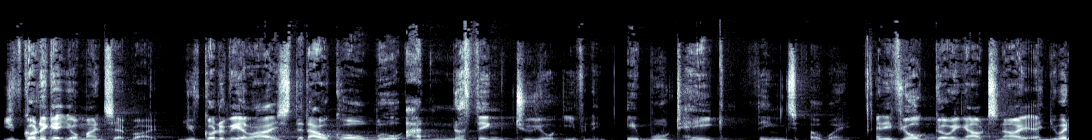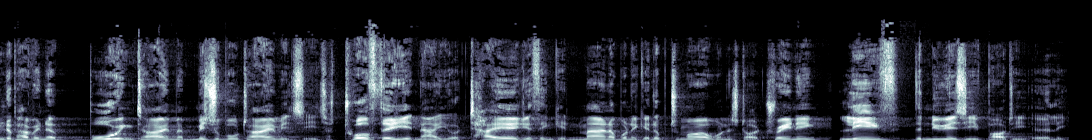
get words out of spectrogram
You've got to get your mindset right. You've got to realize that alcohol will add nothing to your evening. It will things away. And if you're going out tonight and you end up having a boring time, a miserable time, it's it's 12:30 at night, you're tired, you're thinking, "Man, I want to get up tomorrow, I want to start training." Leave the New Year's Eve party early.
